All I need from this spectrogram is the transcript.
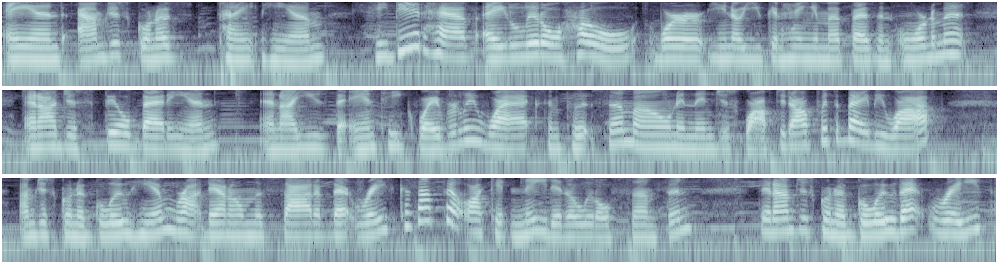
And I'm just going to paint him he did have a little hole where, you know, you can hang him up as an ornament. And I just filled that in. And I used the antique Waverly wax and put some on and then just wiped it off with a baby wipe. I'm just going to glue him right down on the side of that wreath because I felt like it needed a little something. Then I'm just going to glue that wreath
